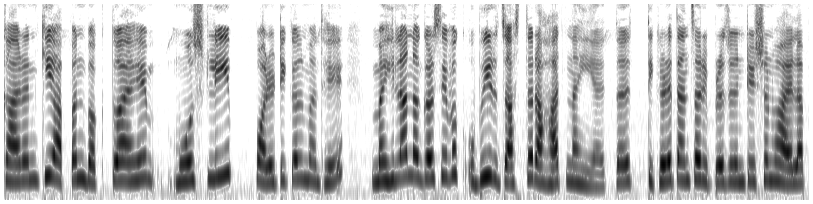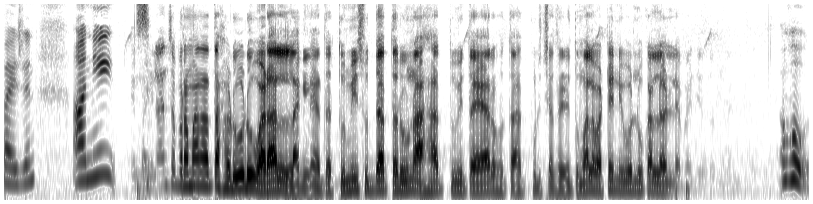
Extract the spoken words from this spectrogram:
कारण की आपण बघतो आहे मोस्टली पॉलिटिकलमध्ये महिला नगरसेवक उभी जास्त राहत नाही आहेत तर तिकडे त्यांचं रिप्रेझेंटेशन व्हायला पाहिजे. आणि महिलांचं प्रमाण आता हळूहळू वाढायला लागले. आता तुम्ही सुद्धा तरुण आहात तुम्ही तयार होत आहात पुढच्यासाठी तुम्हाला वाटते निवडणुका लढल्या पाहिजे? हो.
